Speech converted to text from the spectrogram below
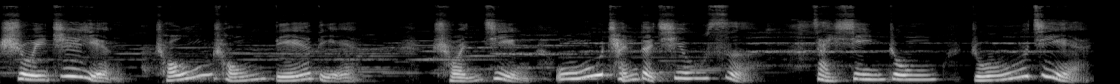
水之影，重重叠叠，纯净无尘的秋色，在心中。逐渐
